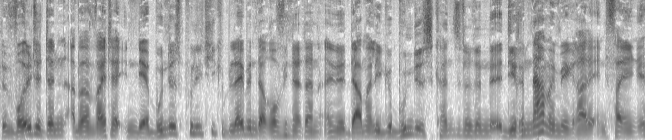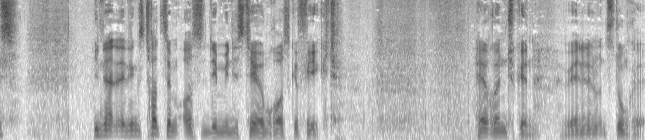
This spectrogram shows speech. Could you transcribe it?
wollte dann aber weiter in der Bundespolitik bleiben. Daraufhin hat dann eine damalige Bundeskanzlerin, äh, deren Name mir gerade entfallen ist, ihn allerdings trotzdem aus dem Ministerium rausgefegt. Herr Röntgen, wir nennen uns dunkel.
